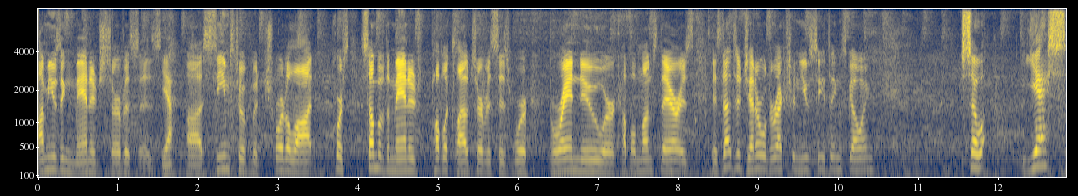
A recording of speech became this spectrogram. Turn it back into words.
I'm using managed services. Yeah. Uh, seems to have matured a lot. Of course, some of the managed public cloud services were brand new or a couple months there. Is is that the general direction you see things going? So, yes,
